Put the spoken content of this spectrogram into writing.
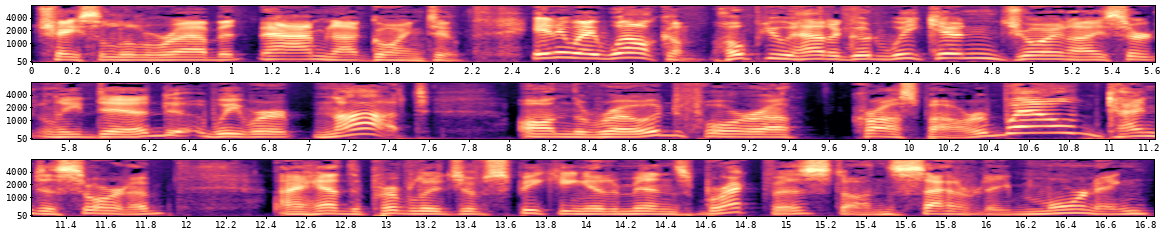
chase a little rabbit. Nah, I'm not going to. Anyway, welcome. Hope you had a good weekend. Joy and I certainly did. We were not on the road for uh, Crosspower. Well, kind of, sort of. I had the privilege of speaking at a men's breakfast on Saturday morning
